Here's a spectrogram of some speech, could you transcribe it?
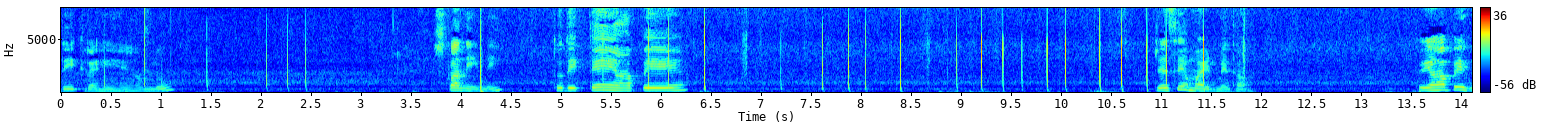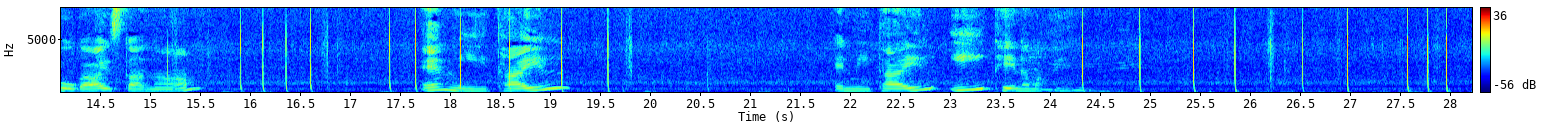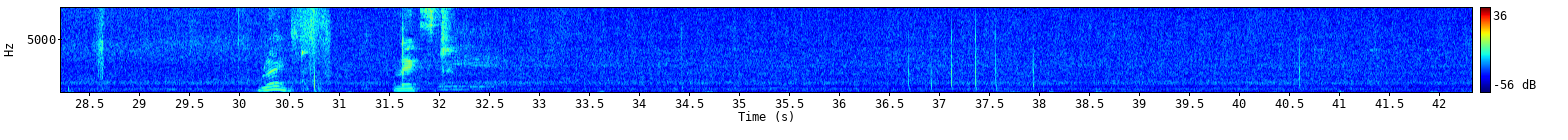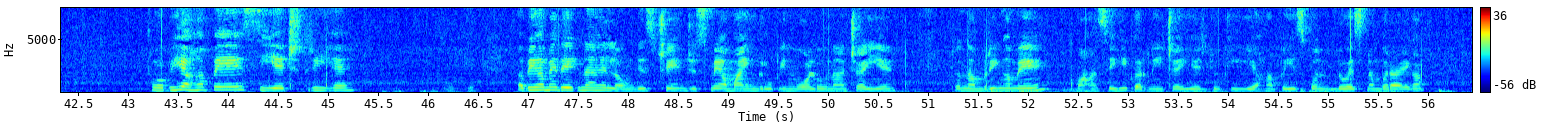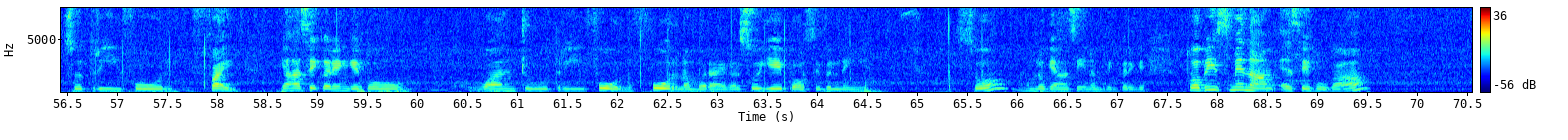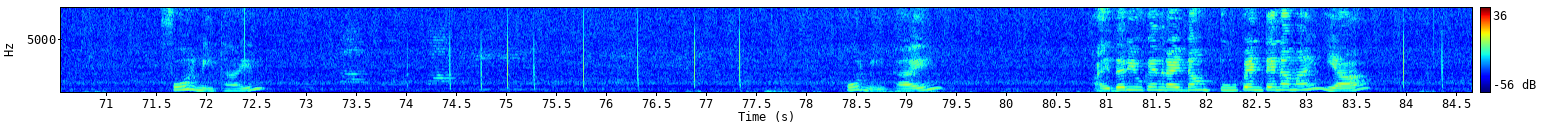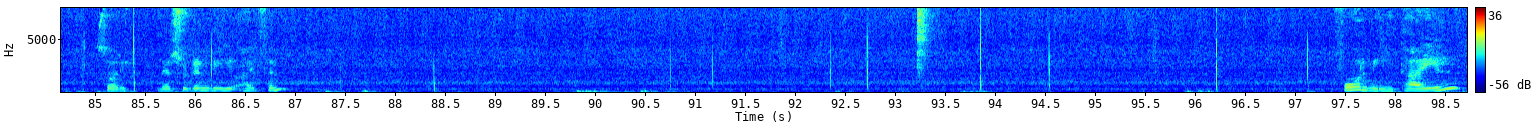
देख रहे हैं हम लोग। उसका नेमिंग तो देखते हैं यहाँ पे। जैसे अमाइड में था। तो यहाँ पे होगा इसका नाम N methyl N methyl ethanamine right. Next. तो अभी यहाँ पे सी एच थ्री है। ओके अभी हमें देखना है लॉन्गेस्ट चेन जिसमें अमाइन ग्रुप इन्वॉल्व होना चाहिए। तो नंबरिंग हमें वहाँ से ही करनी चाहिए क्योंकि यहाँ पे इसको लोएस्ट नंबर आएगा। सो थ्री फोर फाइव यहाँ से करेंगे तो one two three four four number आएगा सो so ये पॉसिबल नहीं है सो so, हम लोग यहाँ से ही नंबरिंग करेंगे तो अभी इसमें नाम ऐसे होगा four methyl four methyl either you can write down 2 pentanamine yeah sorry there shouldn't be hyphen four methyl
